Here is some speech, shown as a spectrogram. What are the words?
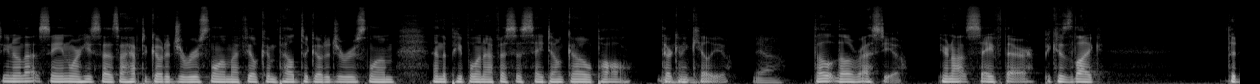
Do you know that scene where he says, I have to go to Jerusalem. I feel compelled to go to Jerusalem. And the people in Ephesus say, Don't go, Paul. They're going Mhm. to kill you. Yeah. They'll, they'll arrest you. You're not safe there because, like, the,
